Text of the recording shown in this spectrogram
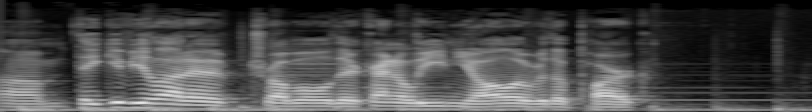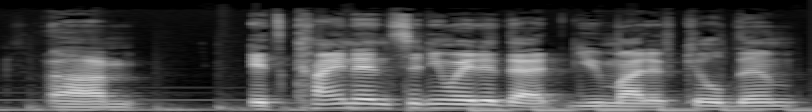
Um, they give you a lot of trouble. They're kind of leading you all over the park. Um, it's kind of insinuated that you might have killed them,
